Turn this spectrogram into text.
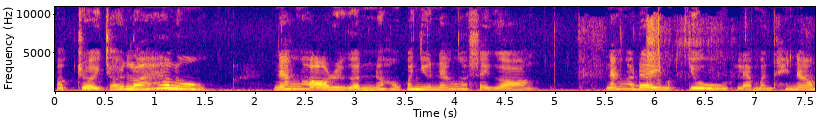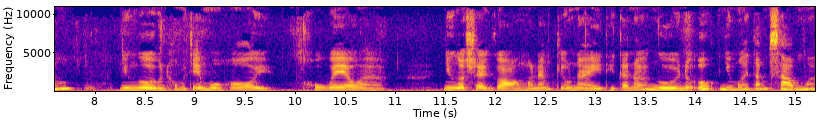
mặt trời chói lóa luôn. Nắng ở Oregon nó không có như nắng ở Sài Gòn. Nắng ở đây mặc dù là mình thấy nóng Nhưng người mình không có chảy mồ hôi khu veo à. Nhưng ở Sài Gòn mà nắng kiểu này thì ta nói người nó ướt như mới tắm xong á.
